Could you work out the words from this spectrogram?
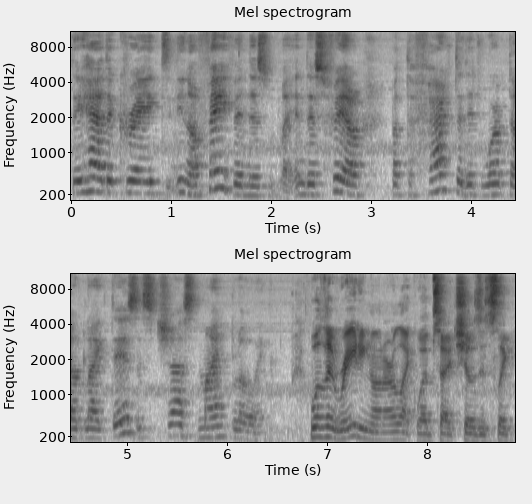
they had a great you know faith in this in this film but the fact that it worked out like this is just mind-blowing Well, the rating on our like website shows it's like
